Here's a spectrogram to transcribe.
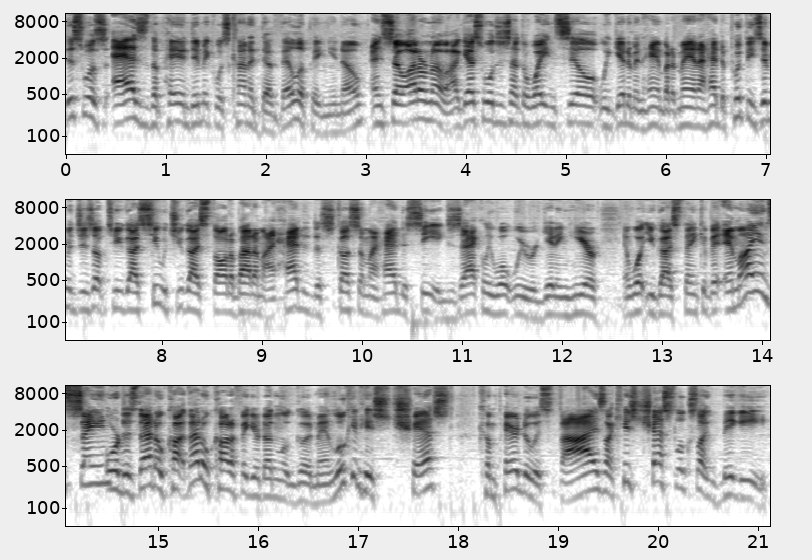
this was as the pandemic was kind of developing, you know? And so, I don't know. I guess we'll just have to wait until we get them in hand. But, man, I had to put these images up to you guys, see what you guys thought about them. I had to discuss them. I had to see exactly what we were getting here and what you guys think of it. Am I insane? Or does that Okada, that Okada figure doesn't look good, man? Look at his chest compared to his thighs. Like, his chest looks like Big E.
